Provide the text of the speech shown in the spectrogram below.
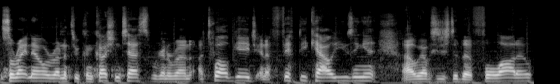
So right now we're running through concussion tests. We're going to run a 12 gauge and a 50 cal using it. Uh, we obviously just did the full auto,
